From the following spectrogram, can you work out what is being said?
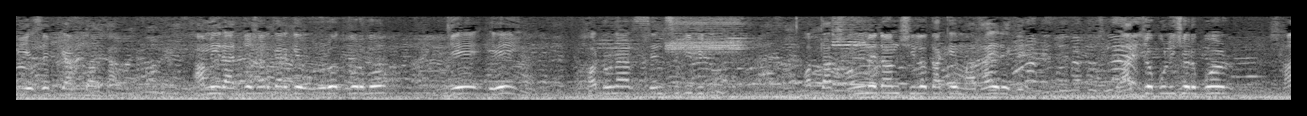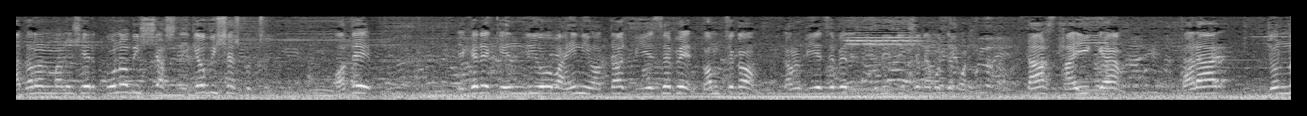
বিএসএফ ক্যাম্প দরকার। আমি রাজ্য সরকারকে অনুরোধ করব যে এই ঘটনার সেন্সিটিভিটি অর্থাৎ সংবেদনশীলতাকে মাথায় রেখে রাজ্য পুলিশের উপর সাধারণ মানুষের কোনো বিশ্বাস নেই, কেউ বিশ্বাস করছে অতএব এখানে কেন্দ্রীয় বাহিনী অর্থাৎ বিএসএফ এর কমসে কম কারণ বিএসএফ এর জুরিডিকশনের মধ্যে পড়ে। তার স্থায়ী ক্যাম্প করার জন্য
